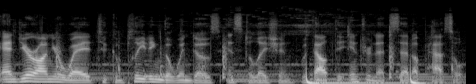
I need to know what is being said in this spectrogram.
And you're on your way to completing the Windows installation without the internet setup hassle.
